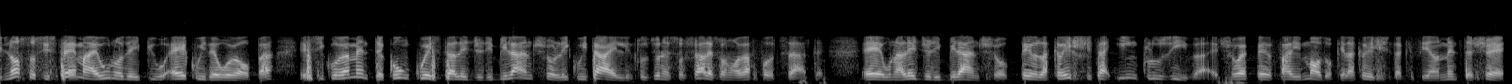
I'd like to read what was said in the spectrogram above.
Il nostro sistema è uno dei più equi d'Europa e sicuramente con questa legge di bilancio l'equità e l'inclusione sociale sono rafforzate. È una legge di bilancio per la crescita inclusiva, e cioè per fare in modo che la crescita che finalmente c'è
